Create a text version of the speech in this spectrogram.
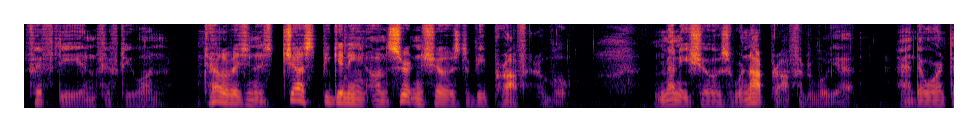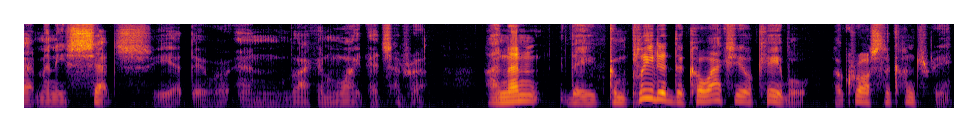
50, and 51. Television is just beginning on certain shows to be profitable. Many shows were not profitable yet and there weren't that many sets yet. They were in black and white, etc. And then they completed the coaxial cable across the country.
